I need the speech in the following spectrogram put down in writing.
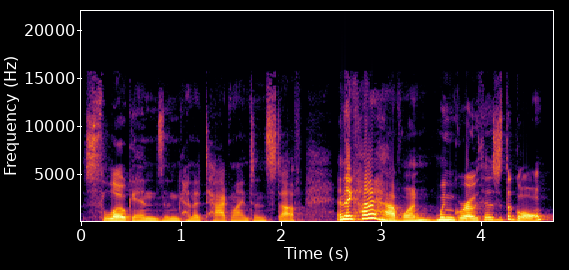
slogans and kind of taglines and stuff. And they kind of have one when growth is the goal.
